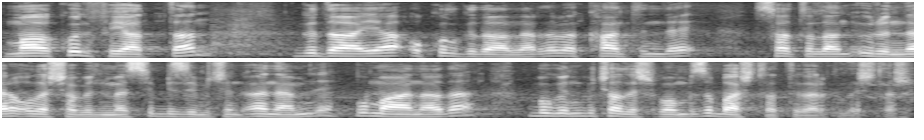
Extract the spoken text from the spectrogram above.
makul fiyattan gıdaya, okul gıdalarına ve kantinde satılan ürünlere ulaşabilmesi bizim için önemli. Bu manada bugün bu çalışmamızı başlattık arkadaşlar.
